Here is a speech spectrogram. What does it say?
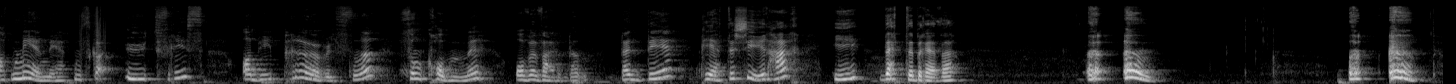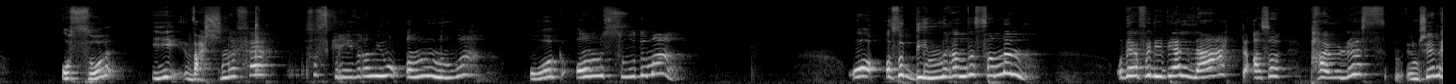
At menigheten skal utfris av de prøvelsene som kommer over verden. Det er det Peter sier her i dette brevet. Og så, i versene før, så skriver han jo om Noah og om Sodoma. Og, og, så binder han det sammen. Og det er fordi de har lært Altså, Paulus Unnskyld.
